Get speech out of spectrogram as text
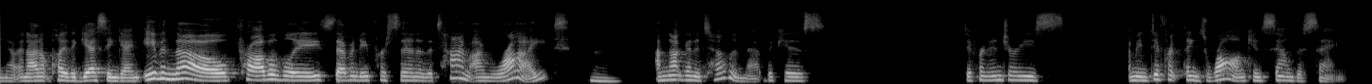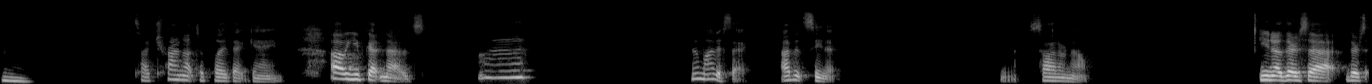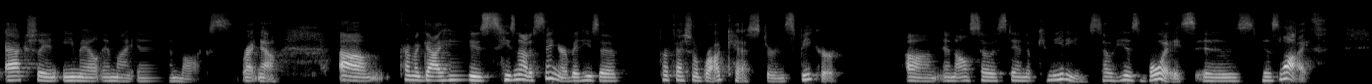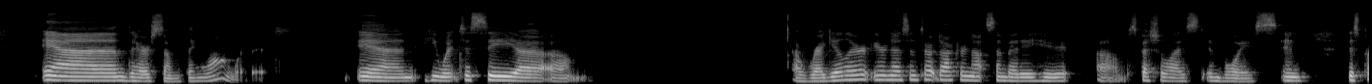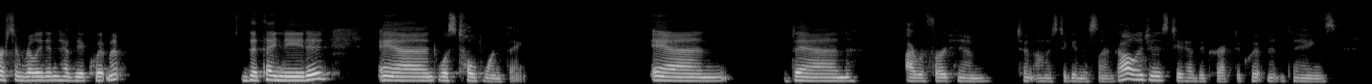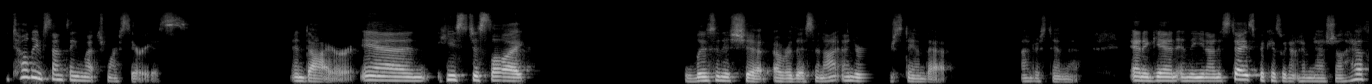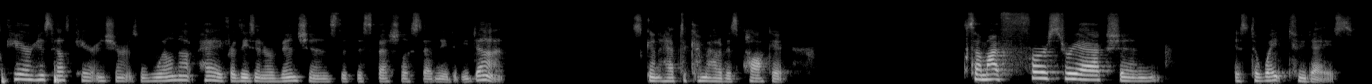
You know, and I don't play the guessing game, even though probably 70% of the time I'm right. Mm. I'm not going to tell them that because different injuries, I mean, different things wrong can sound the same. Mm. So I try not to play that game. Oh, you've got nodes. Eh, who am I to say? I haven't seen it. You know, so I don't know. You know, there's a there's actually an email in my inbox right now um, from a guy who's he's not a singer, but he's a professional broadcaster and speaker, um, and also a stand-up comedian. So his voice is his life, and there's something wrong with it and he went to see a, um, a regular ear, nose, and throat doctor, not somebody who um, specialized in voice. And this person really didn't have the equipment that they needed and was told one thing. And then I referred him to an honest to goodness laryngologist who had the correct equipment and things. He told him something much more serious and dire. And he's just like, losing his shit over this. And I understand that. I understand that. And again, in the United States, because we don't have national health care, his health care insurance will not pay for these interventions that the specialist said need to be done. It's going to have to come out of his pocket. So, my first reaction is to wait two days.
